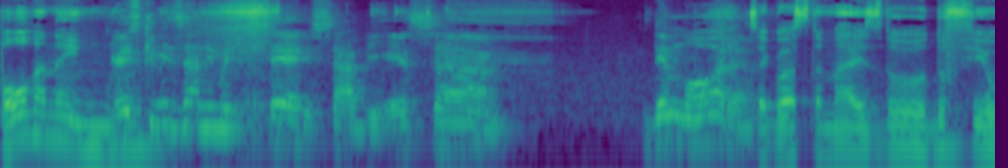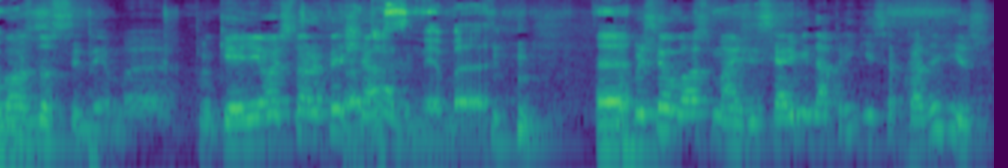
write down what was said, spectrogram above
porra nenhuma. É isso que me desanima de série, sabe? Essa demora. Você gosta mais do, do filme? Eu gosto do cinema, porque ele é uma história fechada. Gosto do cinema. É. Então por isso eu gosto mais. E série me dá preguiça por causa disso.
